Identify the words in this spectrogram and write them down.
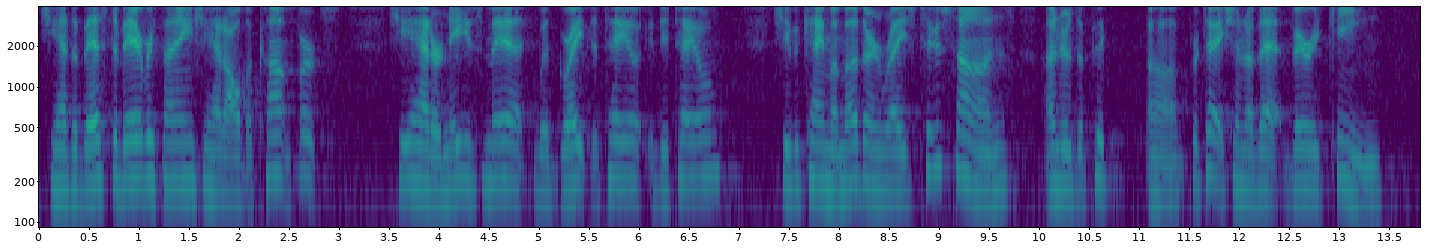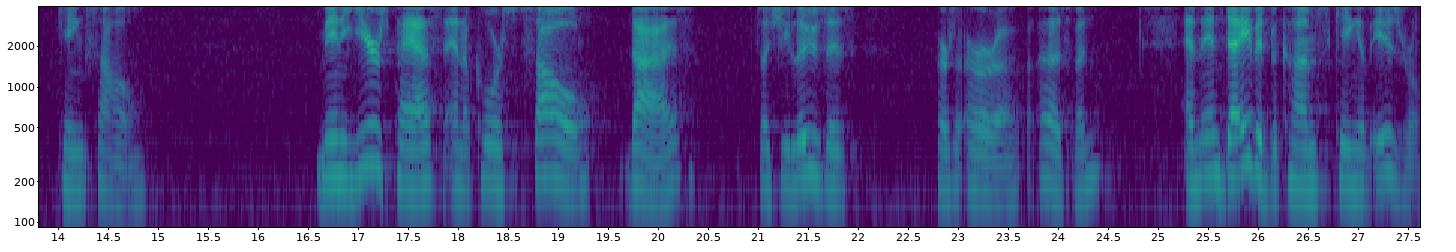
She had the best of everything. She had all the comforts. She had her needs met with great detail. detail. She became a mother and raised two sons under the uh, protection of that very king, King Saul. Many years pass, and of course, Saul dies, so she loses her, her uh, husband. And then David becomes king of Israel.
